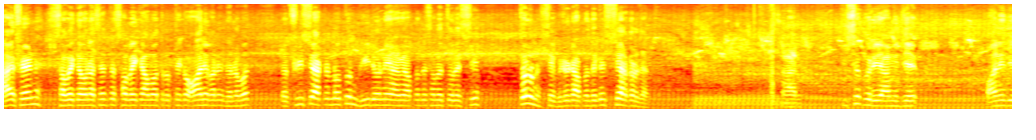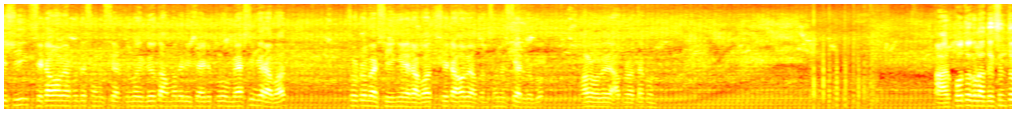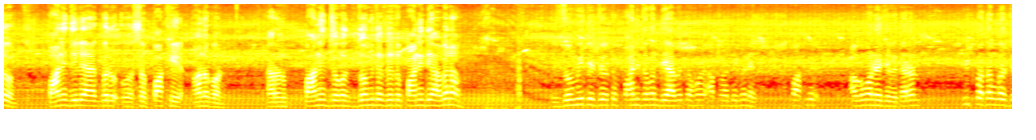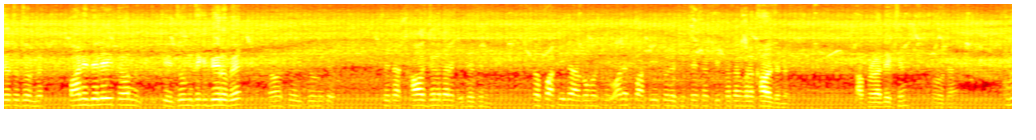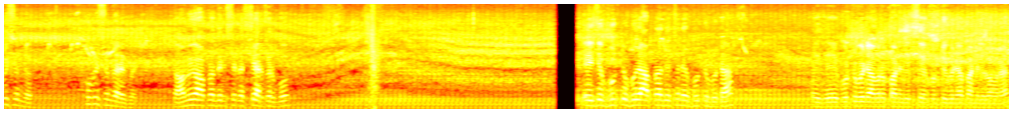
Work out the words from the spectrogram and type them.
Hi friend সবাই কেমন আছেন? তো সবাইকে আমার তরফ থেকে অনেক অনেক ধন্যবাদ। তো ফিরছে একটা নতুন ভিডিও নিয়ে আমি আপনাদের সামনে চলে এসেছি। চলুন, সেই ভিডিওটা আপনাদেরকে শেয়ার করা যাক। আর কিছু করে আমি যে পানি দিয়েছি, সেটাও আমি আপনাদের সামনে শেয়ার করব। যেহেতু আমাদের এই সাইডে পুরো ম্যাশিংয়ের আবাদ, ছোটো ম্যাশিংয়ের আবাদ, সেটাও আমি আপনাদের সামনে শেয়ার করব। ভালোভাবে আপনারা থাকুন। আর কতগুলো দেখছেন তো? পানি দিলে একবার সব পাখির আনগন। কারণ পানি যখন জমিতে যেহেতু পানি দেওয়া হবে না, জমিতে যেহেতু পানি যখন দেওয়া হবে তখন আপনারা দেখবেন পাখির আগমন হয়ে যাবে। কারণ কীট পতঙ্গ যেহেতু জমে, পানি দিলেই তখন জমি থেকে বেরোবে তখন সেই জমিতে সেটা খাওয়ার জন্য তারা দেখছেন তো পাখিদের আগমন অনেক পাখি চলে এসেছে সব কীট পতঙ্গগুলো খাওয়ার জন্য। আপনারা দেখছেন পুরোটা। খুবই সুন্দর খুবই সুন্দর একবার। তো আমিও আপনাদেরকে সেটা শেয়ার করব। এই যে ভুট্টু ভুড়ে, আপনারা দেখছেন এই ভুট্টু ভুটা এই যে ভুট্টো ভুটা আমরা পানি দিচ্ছি ভুট্টো ভুটা পানি দেবো আমরা।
